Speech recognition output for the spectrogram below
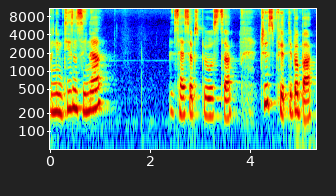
und in diesem Sinne, sei selbstbewusster. Tschüss, Pfirti Baba.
